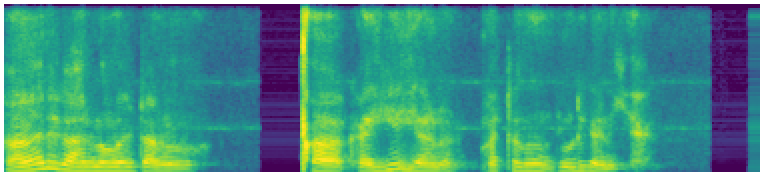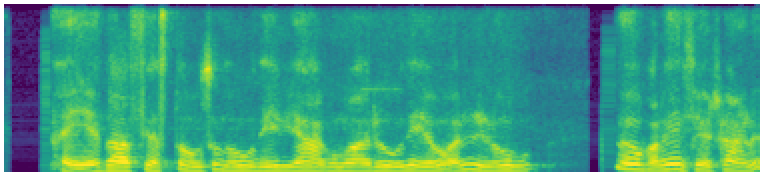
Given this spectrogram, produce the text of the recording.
ആര് കാരണമായിട്ടാണോ? ആ കൈകയാണ് മറ്റതെന്ന് ചൂണ്ടിക്കാണിക്കുക ഏതാസ്യസ്തോ സുതോ ആ കുമാരോ ദേവോ അല്ലോ എന്നൊക്കെ പറഞ്ഞതിന് ശേഷമാണ്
